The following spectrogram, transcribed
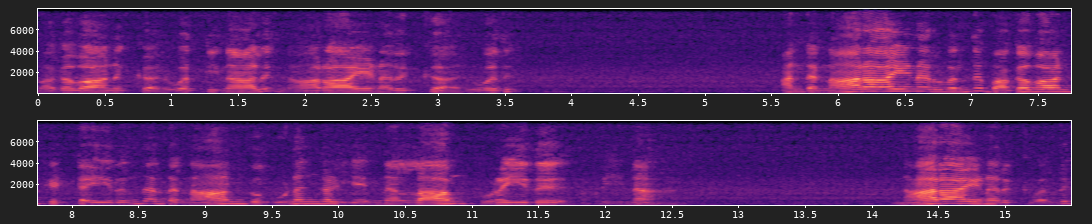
பகவானுக்கு அறுபத்தி நாலு நாராயணருக்கு அறுபது. அந்த நாராயணர் வந்து பகவான் கிட்ட இருந்து அந்த நான்கு குணங்கள் என்னெல்லாம் குறையுது அப்படின்னா நாராயணருக்கு வந்து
